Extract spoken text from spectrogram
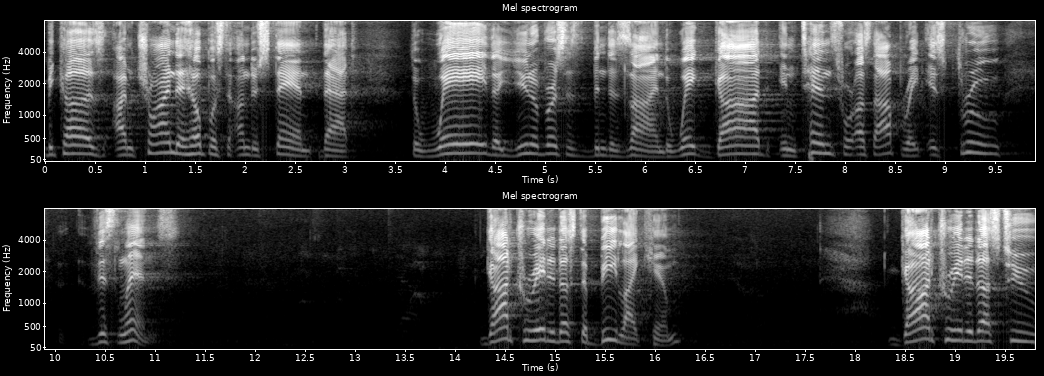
Because I'm trying to help us to understand that the way the universe has been designed, the way God intends for us to operate is through this lens. God created us to be like Him. God created us to,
